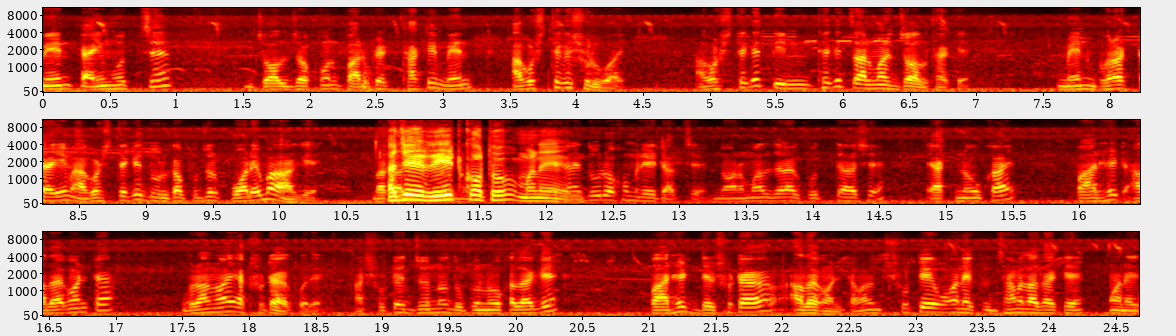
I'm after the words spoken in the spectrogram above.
মেন টাইম হচ্ছে জল যখন পারফেক্ট থাকে মেন আগস্ট থেকে শুরু হয়। আগস্ট থেকে তিন থেকে চার মাস জল থাকে। মেন ঘোরার টাইম আগস্ট থেকে দুর্গাপুজোর পরে বা আগে। আচ্ছা রেট কত? মানে এখানে দু রকম রেট আছে। নর্মাল যারা ঘুরতে আসে এক নৌকায় পার হেড আধা ঘণ্টা ঘোরানো হয় একশো টাকা করে। আর শ্যুটের জন্য দুটো নৌকা লাগে পার হেড দেড়শো টাকা আধা ঘণ্টা। মানে শ্যুটে অনেক ঝামেলা থাকে অনেক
